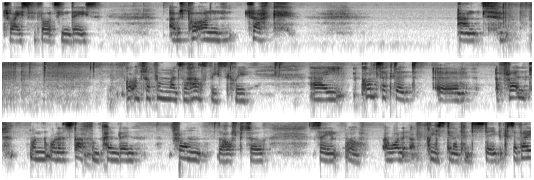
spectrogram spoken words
twice for 14 days. I was put on track, and got on top of my mental health basically. I contacted uh, a friend, one, one of the staff from Penrhyn, from the hospital, saying, Well, I want it, please can I come to stay? Because if I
